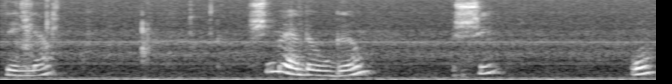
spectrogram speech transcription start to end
stelea și mai adăugăm și unt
